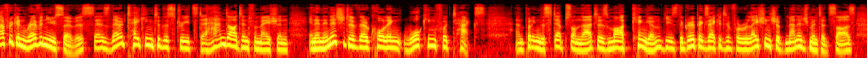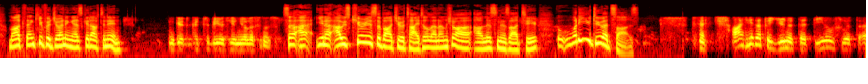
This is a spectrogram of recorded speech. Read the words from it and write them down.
African Revenue Service says they're taking to the streets to hand out information in an initiative they're calling Walking for Tax. And putting the steps on that is Mark Kingon. He's the Group Executive for Relationship Management at SARS. Mark, thank you for joining us. Good afternoon. Good, good to be with you and your listeners. So, uh, you know, I was curious about your title, and I'm sure our, our listeners are too. What do you do at SARS? I head up a unit that deals with uh,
